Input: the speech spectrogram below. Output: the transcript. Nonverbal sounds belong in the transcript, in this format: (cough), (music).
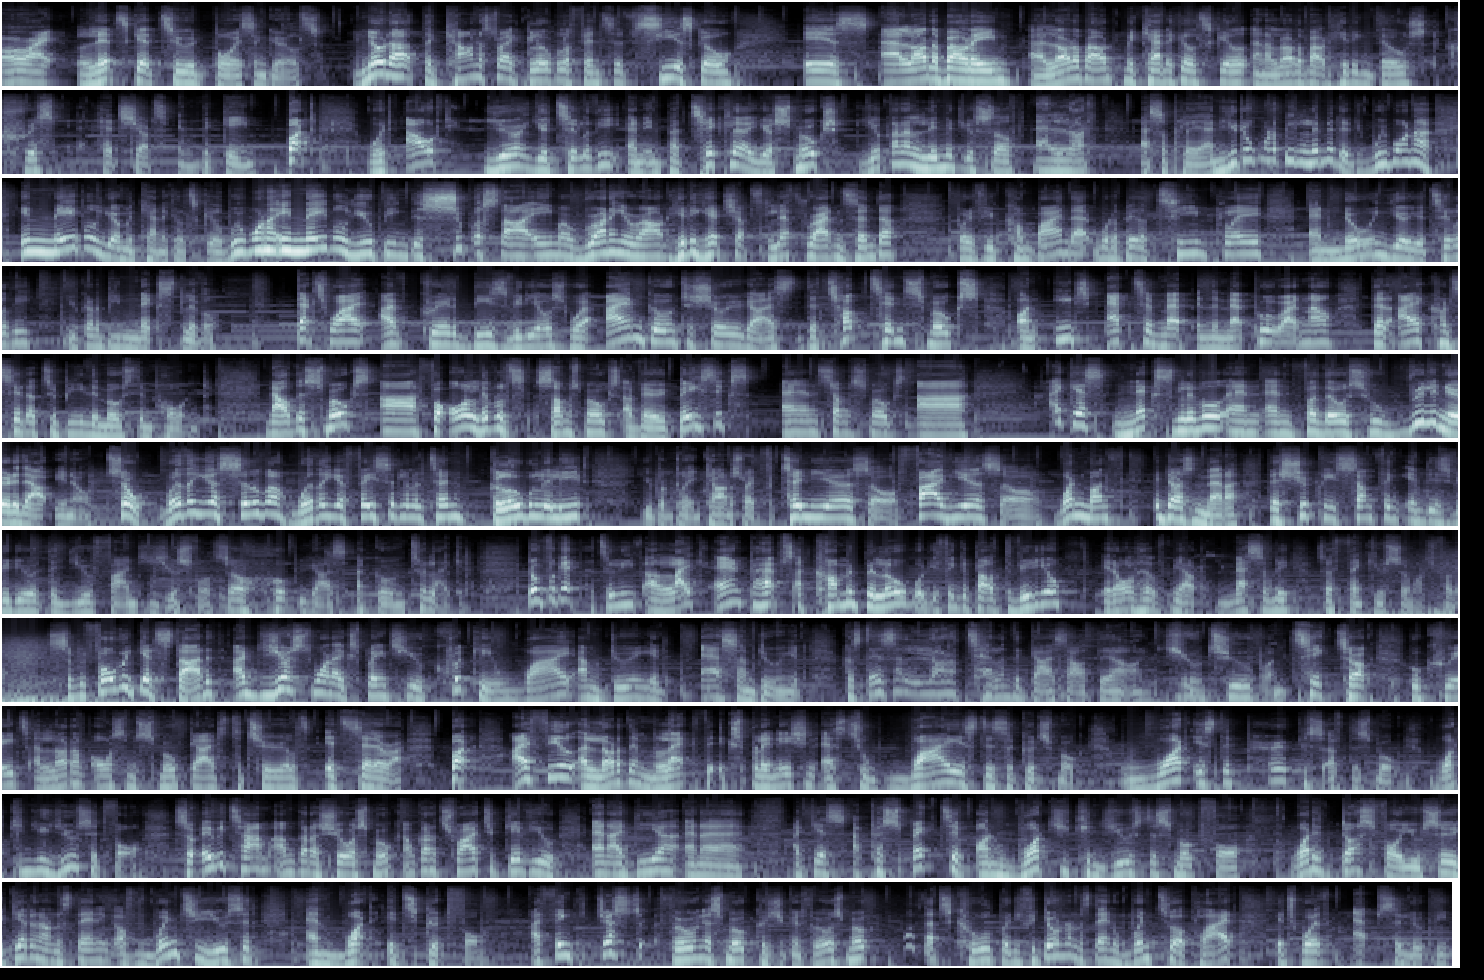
All right, let's get to it, boys and girls. No doubt the Counter-Strike Global Offensive, CSGO, is a lot about aim, a lot about mechanical skill, and a lot about hitting those crisp headshots in the game. But without your utility, and in particular your smokes, you're gonna limit yourself a lot as a player. And you don't want to be limited. We want to enable your mechanical skill. We want to enable you being this superstar aimer, running around, hitting headshots left, right, and center. But if you combine that with a bit of team play and knowing your utility, you're going to be next level. That's why I've created these videos where I am going to show you guys the top 10 smokes on each active map in the map pool right now that I consider to be the most important. Now the smokes are for all levels. Some smokes are very basics and some smokes are I guess, next level and, and for those who really nerded out, you know. So, whether you're silver, whether you're FACEIT level 10, global elite, you've been playing Counter-Strike for 10 years or 5 years or 1 month, it doesn't matter. There should be something in this video that you find useful. So, I hope you guys are going to like it. Don't forget to leave a like and perhaps a comment below what you think about the video. It all helps me out massively, so thank you so much for that. So, before we get started, I just want to explain to you quickly why I'm doing it as I'm doing it. Because there's a lot of talented guys out there on YouTube, on TikTok, who creates a lot of awesome smoke guides, tutorials, etc. But I feel a lot of them lack the explanation as to why is this a good smoke? What is the purpose of the smoke? What can you use it for? So every time I'm gonna show a smoke, I'm gonna try to give you an idea and a, I guess, a perspective on what you can use the smoke for, what it does for you, so you get an understanding of when to use it and what it's good for. I think just throwing a smoke because you can throw a smoke, well, that's cool. But if you don't understand when to apply it, it's worth absolutely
